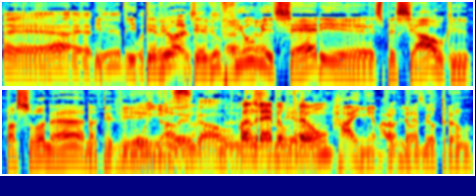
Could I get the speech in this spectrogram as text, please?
É, a Hebe. E, e puta, teve, o- é- teve o filme, série especial que passou, né, na TV Muito e tal. legal. Com a André sobre Beltrão. Rainha ela. Com a André maravilhosa. Beltrão.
